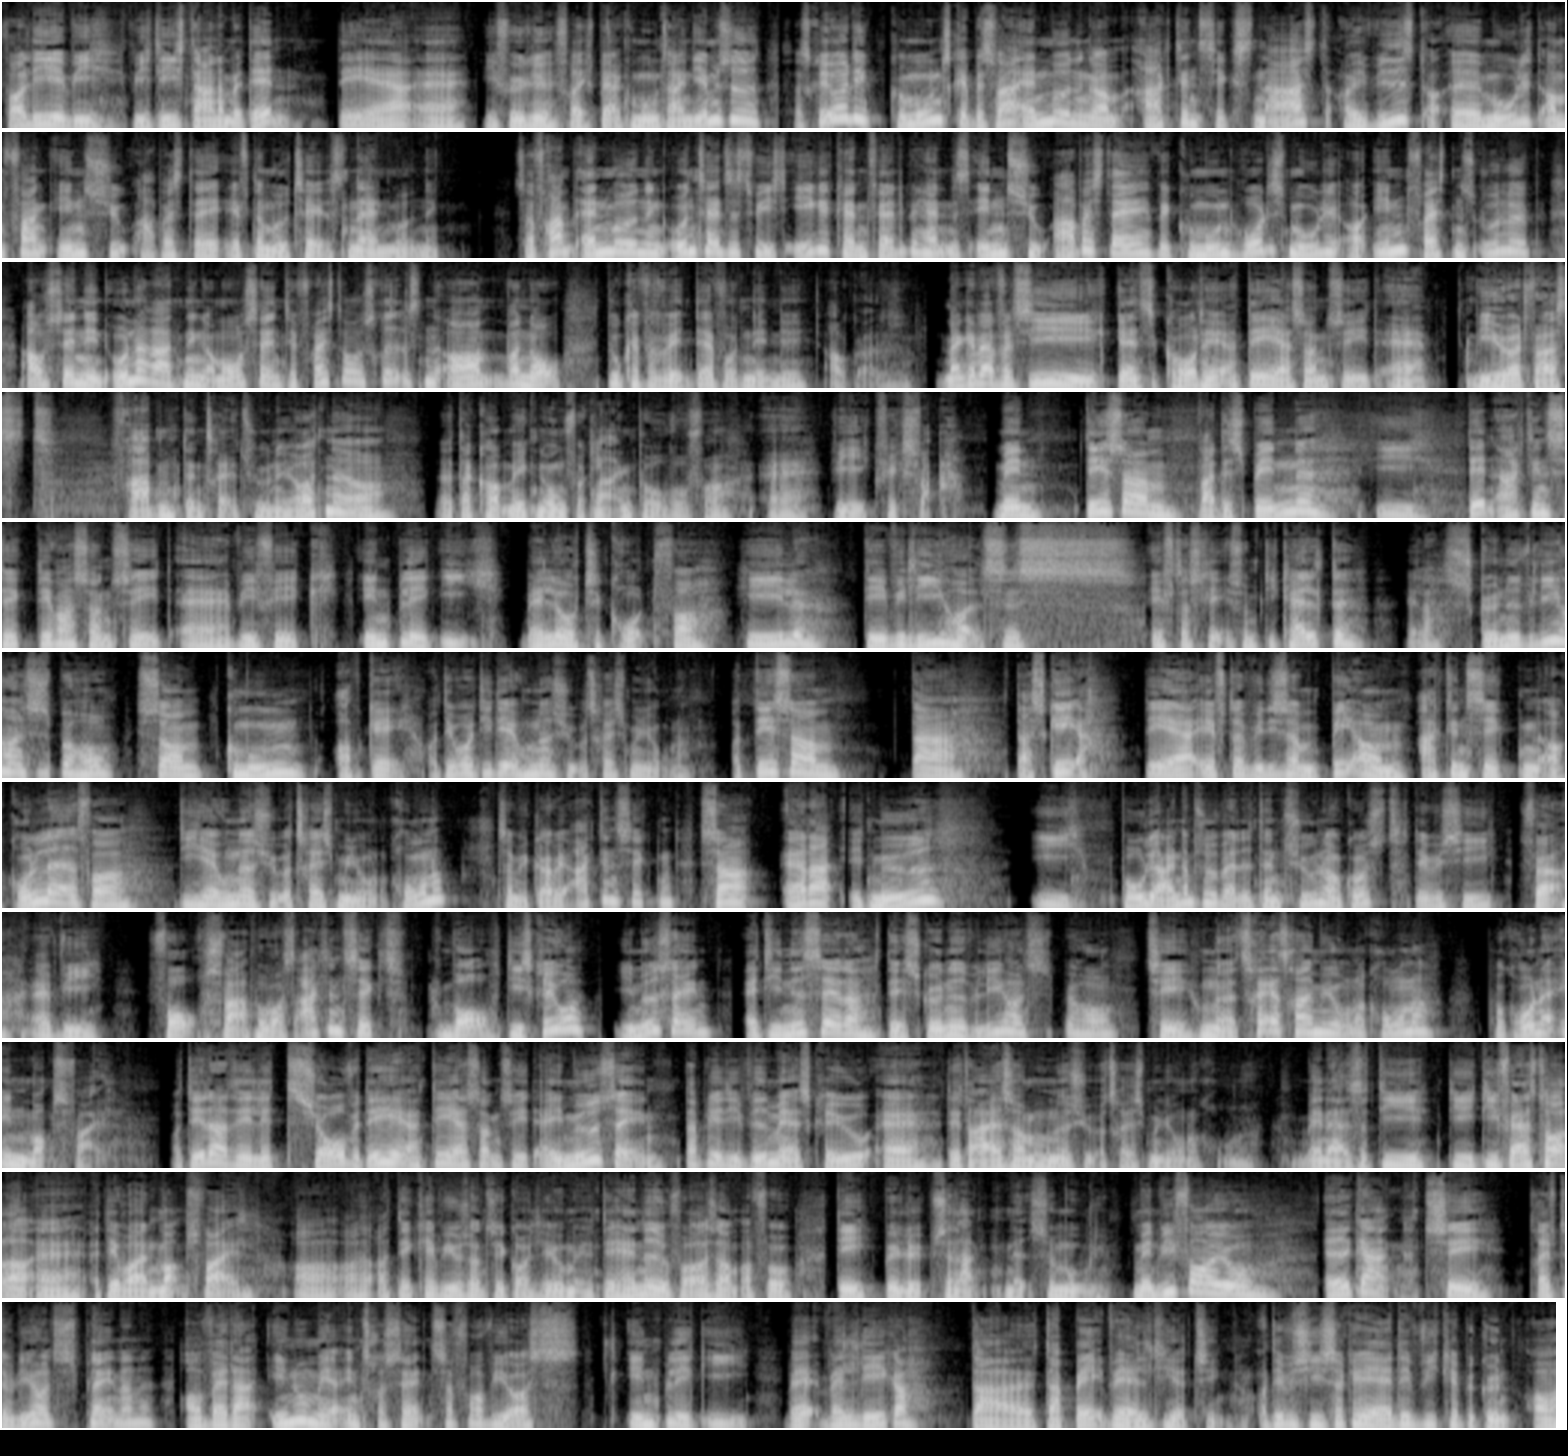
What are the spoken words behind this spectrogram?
for lige at vi, vi lige starter med den, det er, at ifølge Frederiksberg Kommunes egen hjemmeside, så skriver de, kommunen skal besvare anmodning om agtindsigt snarest og i videst øh, muligt omfang inden syv arbejdsdage efter modtagelsen af anmodningen. Så fremt anmodning undtagelsesvis ikke kan færdigbehandles inden syv arbejdsdage, vil kommunen hurtigst muligt og inden fristens udløb afsende en underretning om årsagen til fristoverskridelsen og om, hvornår du kan forvente at få den endelige afgørelse. Man kan i hvert fald sige ganske kort her, det er sådan set, at vi hørte først fra dem den 23. i 8. og øh, der kom ikke nogen forklaring på, hvorfor at vi ikke fik svar. Men det, som var det spændende i den agtindsigt, det var sådan set, at vi fik indblik i, hvad lå til grund for hele det vedligeholdelses efterslæg, som de kaldte det, eller skønnet vedligeholdelsesbehov, som kommunen opgav. Og det var de der 167 millioner. Og det, som der, der sker, det er efter, at vi ligesom beder om agtindsigten og grundlaget for de her 167 millioner kroner, som vi gør ved agtindsigten, så er der et møde i Bolig- og ejendomsudvalget den 20. august, det vil sige før, at vi får svar på vores agtindsigt, hvor de skriver i mødesagen, at de nedsætter det skønnede vedligeholdelsesbehov til 133 millioner kroner på grund af en momsfejl. Og det, der er det lidt sjove ved det her, det er sådan set, at i mødesagen, der bliver de ved med at skrive, at det drejer sig om 167 millioner kroner. Men altså, de, de, de fastholder, at, at det var en momsfejl, og, og, og det kan vi jo sådan set godt leve med. Det handlede jo for os om at få det beløb så langt ned som muligt. Men vi får jo adgang til drift- og vedligeholdelsesplanerne, og hvad der er endnu mere interessant, så får vi også indblik i, hvad, hvad ligger der, der er bag ved alle de her ting. Og det vil sige, så kan jeg det vi kan begynde at,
